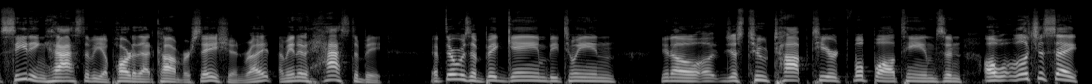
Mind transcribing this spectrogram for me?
seeding has to be a part of that conversation, right? I mean, it has to be. If there was a big game between, you know, uh, just two top tier football teams, and oh, well, let's just say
